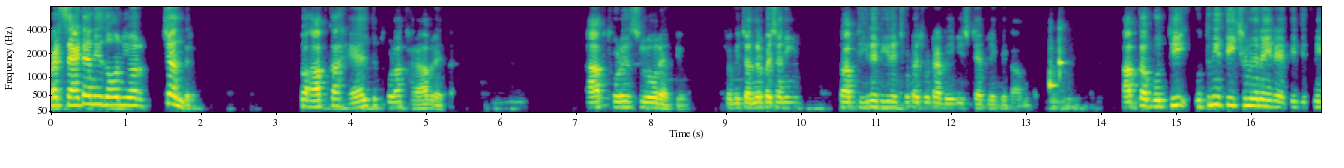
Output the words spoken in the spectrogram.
but Saturn is on your Chandra तो आपका हेल्थ थोड़ा खराब रहता है। आप थोड़े स्लो रहते हो, क्योंकि चंद्र पे शनि तो आप धीरे धीरे छोटा छोटा बेबी स्टेप लेके काम करते आपका बुद्धि उतनी तीक्ष्ण नहीं रहती जितनी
